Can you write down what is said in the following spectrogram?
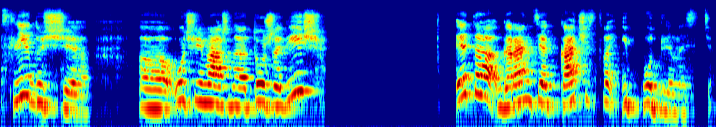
Следующее, э, очень важная тоже вещь, это гарантия качества и подлинности.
